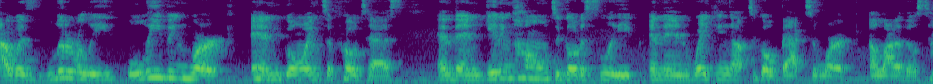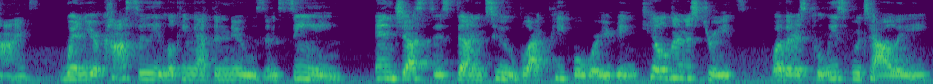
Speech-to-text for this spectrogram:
I was literally leaving work and going to protest and then getting home to go to sleep and then waking up to go back to work a lot of those times. When you're constantly looking at the news and seeing injustice done to black people where you're being killed in the streets whether it's police brutality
